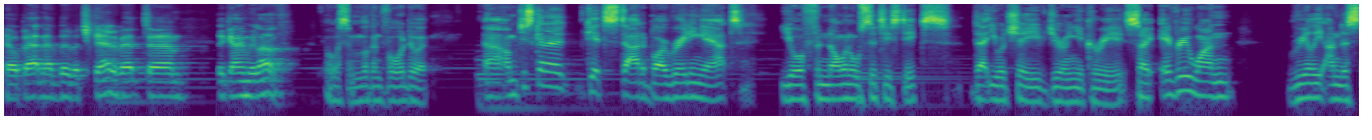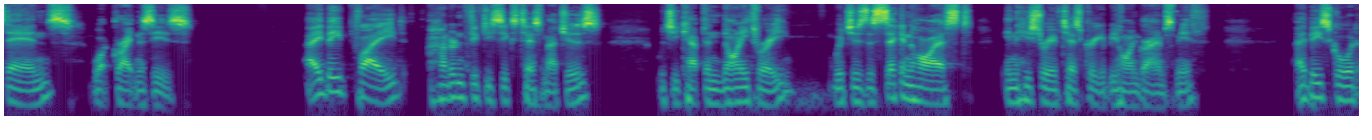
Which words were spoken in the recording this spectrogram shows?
help out and have a bit of a chat about um, the game we love. Awesome. Looking forward to it. Uh, I'm just going to get started by reading out your phenomenal statistics that you achieved during your career. So everyone really understands what greatness is. AB played 156 test matches, which he captained 93, which is the second highest in the history of test cricket behind Graeme Smith. AB scored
